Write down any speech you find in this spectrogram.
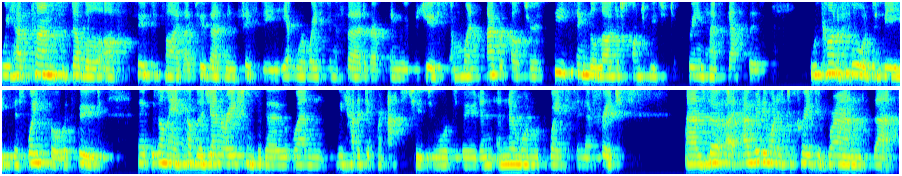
we have plans to double our food supply by 2050, yet we're wasting a third of everything we produce. And when agriculture is the single largest contributor to greenhouse gases, we can't afford to be this wasteful with food. It was only a couple of generations ago when we had a different attitude towards food and, and no one would waste in their fridge. Um, so I, I really wanted to create a brand that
